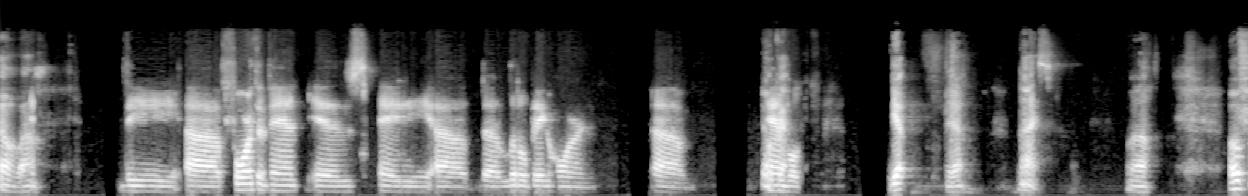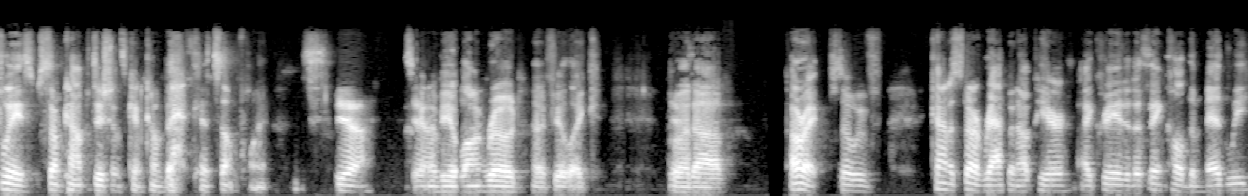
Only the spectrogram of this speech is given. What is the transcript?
Oh, wow. The uh, fourth event is a uh, the Little Bighorn um, okay. Yep. Yeah. Nice. Well, hopefully some competitions can come back at some point. It's, Yeah. it's Yeah. gonna be a long road. I feel like, but uh, all right. So we've kind of start wrapping up here. I created a thing called the medley,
